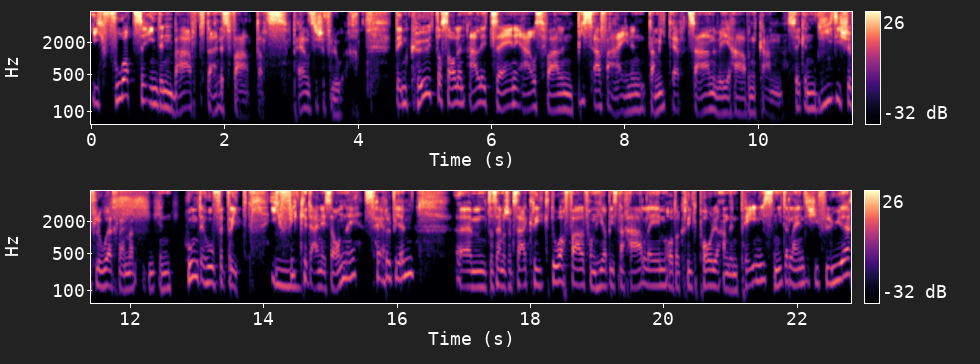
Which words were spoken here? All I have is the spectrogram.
Ich furze in den Bart deines Vaters. Persischer Fluch. Dem Köter sollen alle Zähne ausfallen, bis auf einen, damit er Zahnweh haben kann. Ein jiddischer Fluch, wenn man in einen Hundehaufen tritt. Ich ficke deine Sonne, Serbien. Ähm, das haben wir schon gesagt, Krieg Durchfall von hier bis nach Harlem oder Krieg Polio an den Penis, niederländische Flüche.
